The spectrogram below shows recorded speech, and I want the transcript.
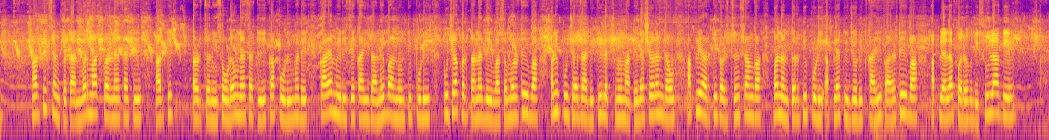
आर्थिक संकटांवर मात करण्यासाठी आर्थिक अडचणी सोडवण्यासाठी एका पोळीमध्ये काळ्या मिरीचे काही दाणे बांधून ती पुढी पूजा करताना देवासमोर ठेवा आणि पूजा झाली की लक्ष्मी मातेला शरण जाऊन आपली आर्थिक अडचण सांगा व नंतर ती पुडी आपल्या तिजोरीत काही काळ ठेवा. आपल्याला फरक दिसू लागेल.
